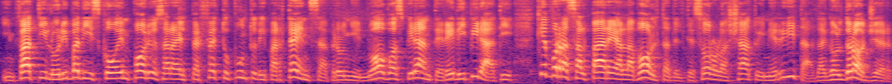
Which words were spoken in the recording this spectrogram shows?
Infatti, lo ribadisco, Emporio sarà il perfetto punto di partenza per ogni nuovo aspirante re dei pirati che vorrà salpare alla volta del tesoro lasciato in eredità da Gold Roger.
